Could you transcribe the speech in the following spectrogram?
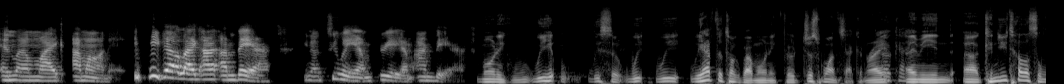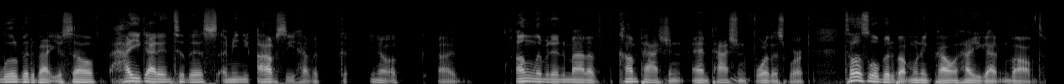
and I'm like, I'm on it. you know, like I, am there. You know, 2 a.m., 3 a.m., I'm there. Monique, we Lisa, we, we we have to talk about Monique for just one second, right? Okay. I mean, uh, can you tell us a little bit about yourself, how you got into this? I mean, you obviously have a you know a, a unlimited amount of compassion and passion for this work. Tell us a little bit about Monique Powell and how you got involved.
